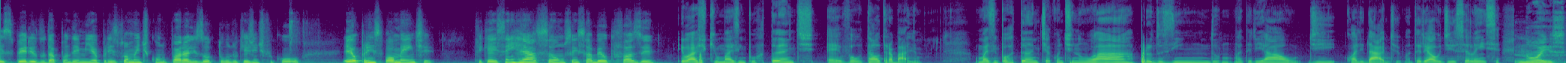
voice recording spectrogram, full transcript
esse período da pandemia, principalmente quando paralisou tudo, que a gente ficou, eu principalmente, fiquei sem reação, sem saber o que fazer. Eu acho que o mais importante é voltar ao trabalho. O mais importante é continuar produzindo material de qualidade, material de excelência. Nós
